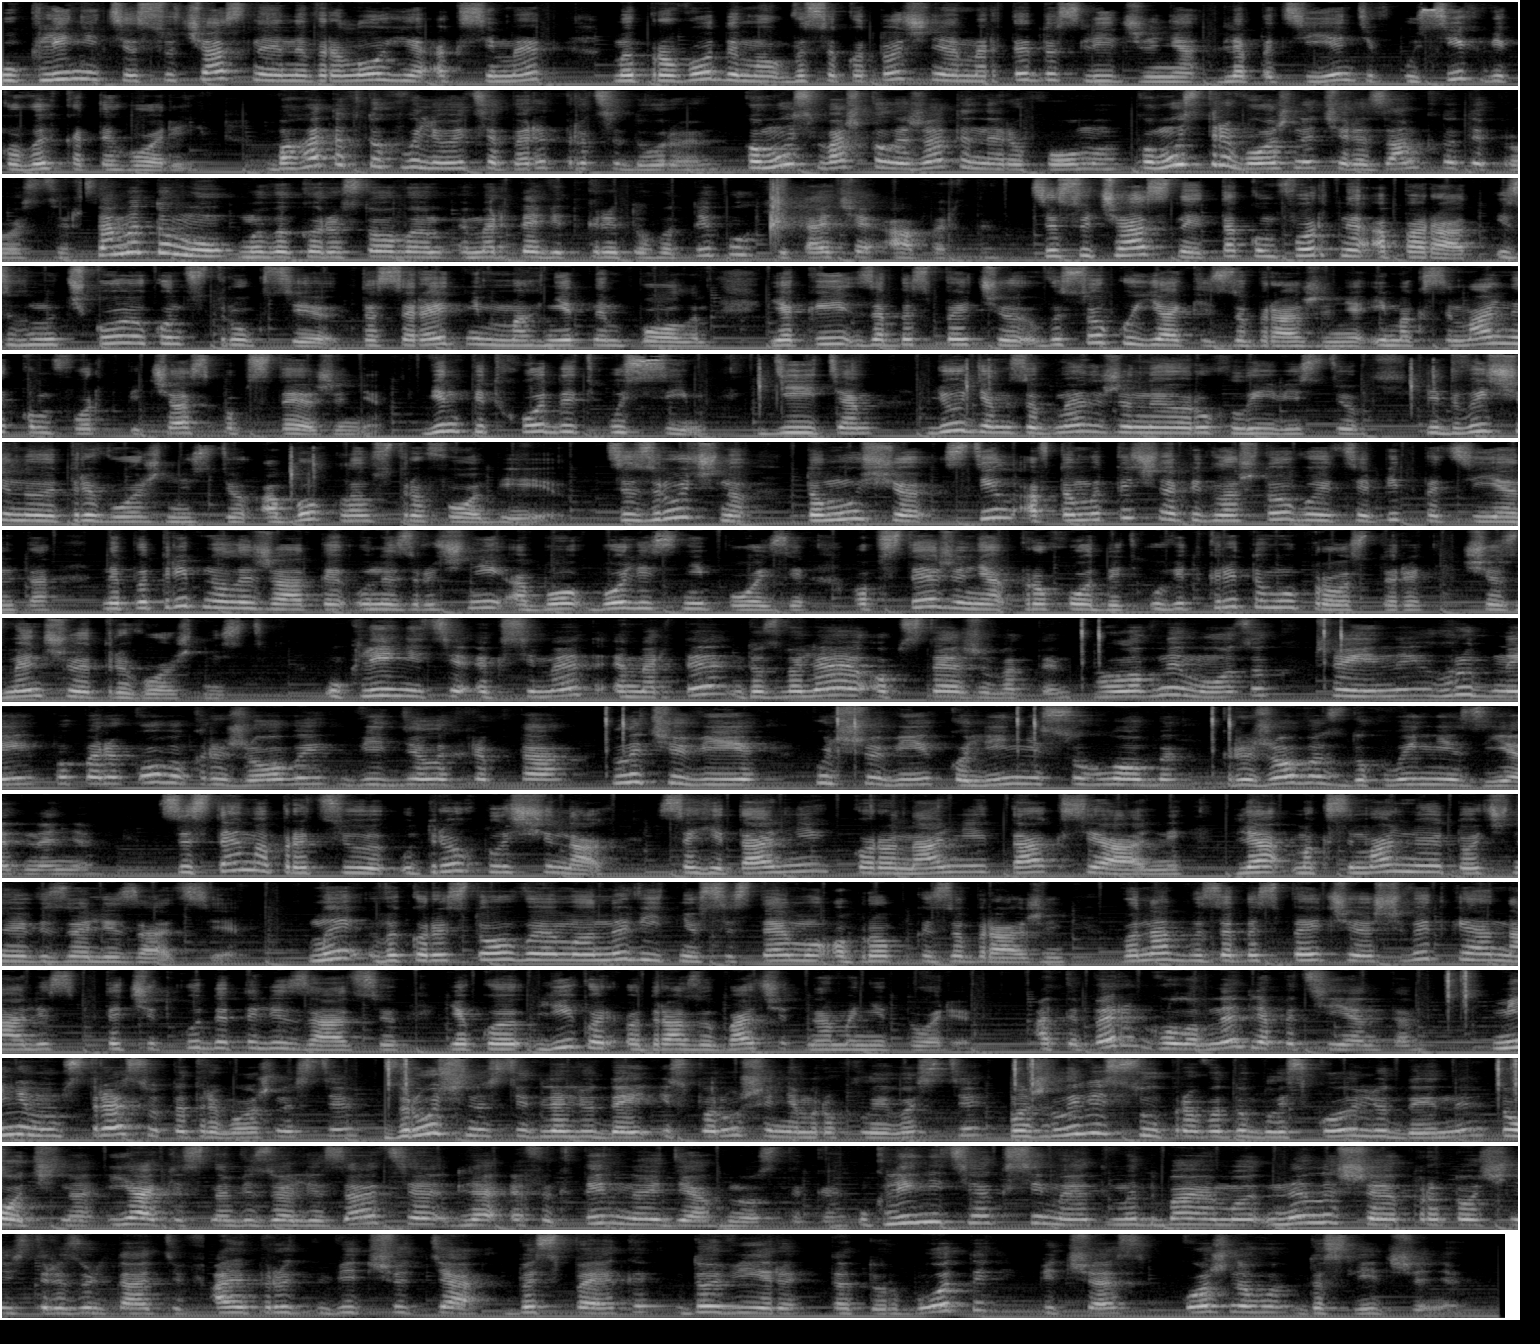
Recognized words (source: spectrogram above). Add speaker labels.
Speaker 1: У клініці сучасної неврології Аксімед ми проводимо високоточні МРТ-дослідження для пацієнтів усіх вікових категорій. Багато хто хвилюється перед процедурою. Комусь важко лежати нерухомо, комусь тривожно через замкнутий простір. Саме тому ми використовуємо МРТ відкритого типу Hitachi Aperta. Це сучасний та комфортний апарат із гнучкою конструкцією та середнім магнітним полем, який забезпечує високу якість зображення і максимальний комфорт під час обстеження. Він підходить усім дітям, людям з обмеженою рухливістю, підвищеною тривожністю або клаустрофобією. Це зручно. Тому що стіл автоматично підлаштовується під пацієнта, не потрібно лежати у незручній або болісній позі. Обстеження проходить у відкритому просторі, що зменшує тривожність. У клініці Ексімед МРТ дозволяє обстежувати головний мозок, шийний, грудний, попереково-крижовий відділи хребта, плечові, кульшові, колінні суглоби, крижово-здухвинні з'єднання. Система працює у трьох площинах: сагітальній, корональній та аксіальній для максимальної точної візуалізації. Ми використовуємо новітню систему обробки зображень. Вона забезпечує швидкий аналіз та чітку деталізацію, яку лікар одразу бачить на моніторі. А тепер головне для пацієнта: мінімум стресу та тривожності, зручності для людей із порушенням рухливості, можливість супроводу близької людини, точна якісна візуалізація для ефективної діагностики. У клініці Аксімед ми дбаємо не лише про точність результатів, а й про відчуття безпеки, довіри та турботи під час кожного дослідження.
